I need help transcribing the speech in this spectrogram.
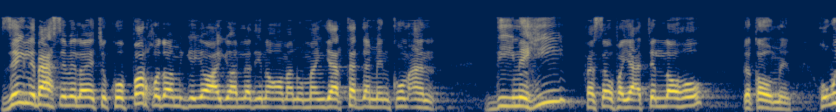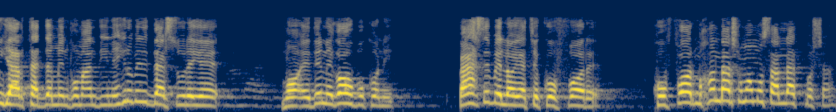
زیل بحث ولایت کفار خدا میگه یا ایها الذین آمنو من یرتد منکم عن دینهی فسوف یأتی الله به قوم خب اون یرتد منکم عن دینهی رو برید در سوره مائده نگاه بکنید. بحث ولایت کفاره. کفار می‌خوان بر شما مسلط باشن.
